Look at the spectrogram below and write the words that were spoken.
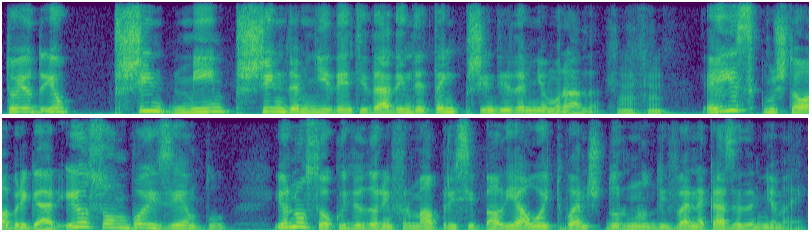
Então eu, eu prescindo de mim, prescindo da minha identidade, ainda tenho que prescindir da minha morada. Uhum. É isso que me estão a obrigar. Eu sou um bom exemplo. Eu não sou cuidador informal principal e há oito anos durmo no divã na casa da minha mãe.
